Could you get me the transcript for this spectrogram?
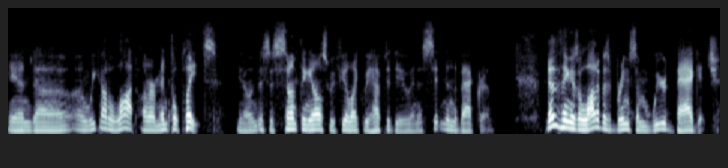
and uh, we got a lot on our mental plates. You know, and this is something else we feel like we have to do, and it's sitting in the background. The other thing is, a lot of us bring some weird baggage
